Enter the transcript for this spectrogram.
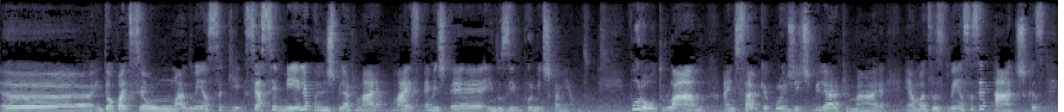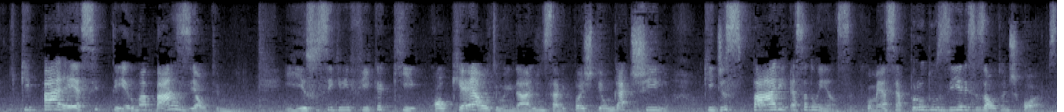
Uh, então pode ser uma doença que se assemelha com a biliar primária, mas é, é induzido por medicamento. Por outro lado, a gente sabe que a colangite biliar primária é uma das doenças hepáticas que parece ter uma base autoimune. E isso significa que qualquer autoimunidade, a gente sabe que pode ter um gatilho que dispare essa doença, que comece a produzir esses autoanticorpos.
